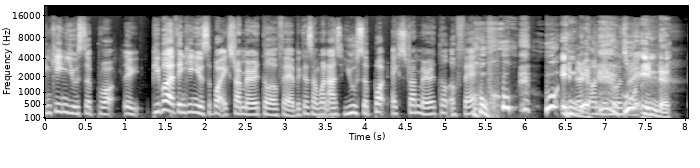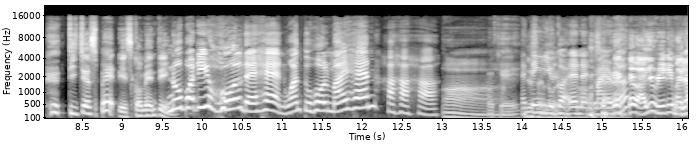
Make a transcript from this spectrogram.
thinking you support. Uh, people are thinking you support extramarital affair because someone asked you support extramarital affair. who, who in Very the on the nose, who right? in the teacher's pet is commenting? Nobody hold their hand. Want to hold my hand? Ha ha ha. Ah, Okay. I just think you alone. got an admirer. Are you reading my Yeah.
